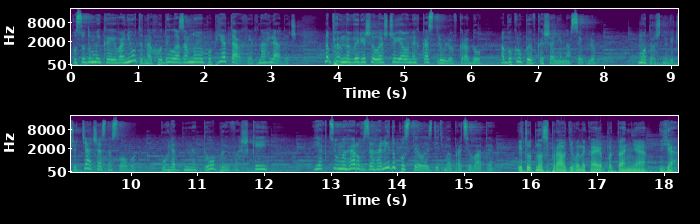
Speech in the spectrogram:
Посудомийка Іванютина ходила за мною по п'ятах, як наглядач. Напевно, вирішила, що я у них кастрюлю вкраду або крупи в кишені насиплю. Моторошне відчуття, чесне слово. Погляд недобрий, важкий. Як цю мегеру взагалі допустили з дітьми працювати? І тут насправді виникає питання як.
